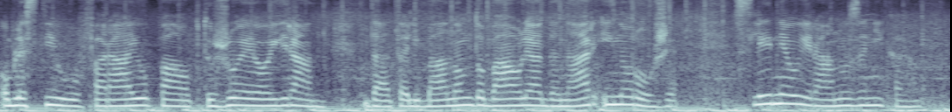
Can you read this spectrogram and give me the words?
Oblasti v Faraju pa obtožujejo Iran, da talibanom dobavlja denar in orožje. Slednje v Iranu zanikajo.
